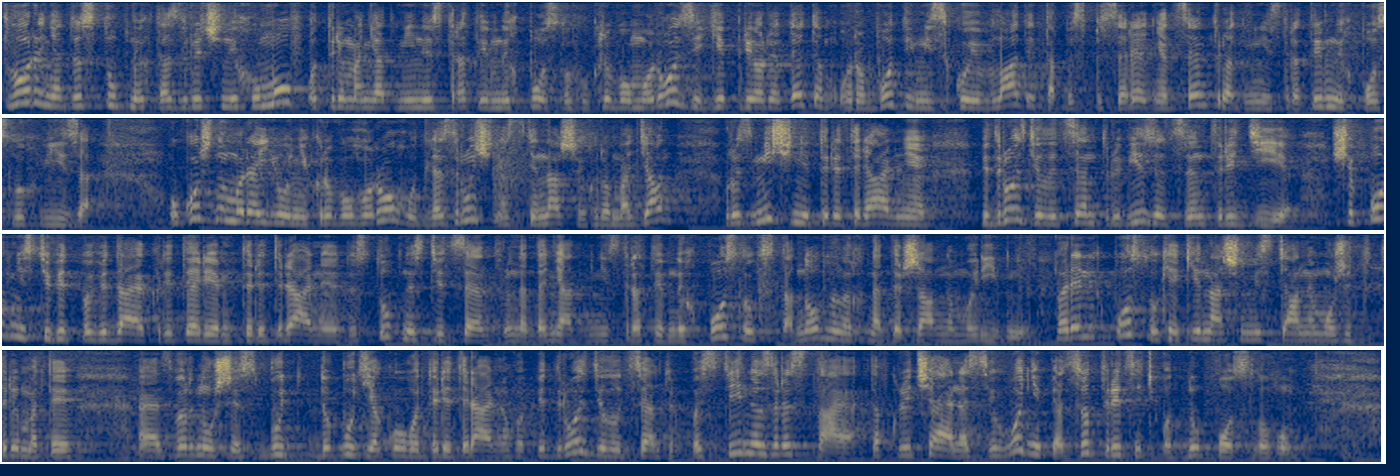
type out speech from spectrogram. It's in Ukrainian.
Створення доступних та зручних умов отримання адміністративних послуг у Кривому Розі є пріоритетом у роботи міської влади та безпосередньо центру адміністративних послуг віза. У кожному районі Кривого Рогу для зручності наших громадян розміщені територіальні підрозділи центру віза, центру дія, що повністю відповідає критеріям територіальної доступності центру надання адміністративних послуг, встановлених на державному рівні. Перелік послуг, які наші містяни можуть отримати, е, звернувшись до будь-якого територіального підрозділу центру, постійно зростає та включає на сьогодні 531 послугу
